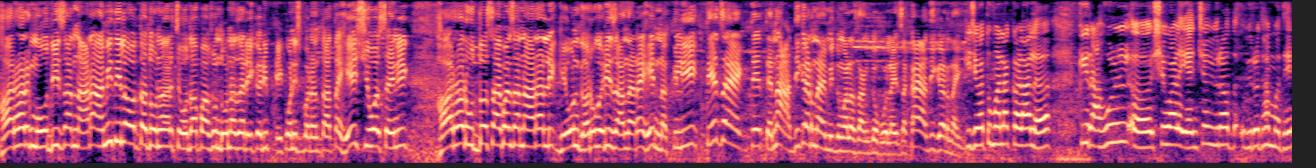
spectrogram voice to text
हर हर मोदीचा नारा आम्ही दिला होता दोन हजार चौदा पासून दोन हजार एकरी एकोणीस पर्यंत आता हे शिवसैनिक हर हर उद्धव साहेबांचा नारा घेऊन घरोघरी जाणार आहे हे नकली तेच आहे ते त्यांना अधिकार नाही मी तुम्हाला सांगतो बोलायचा. काय अधिकार नाही? जेव्हा तुम्हाला कळालं की राहुल शेवाळे यांच्या विरोध विरोधामध्ये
